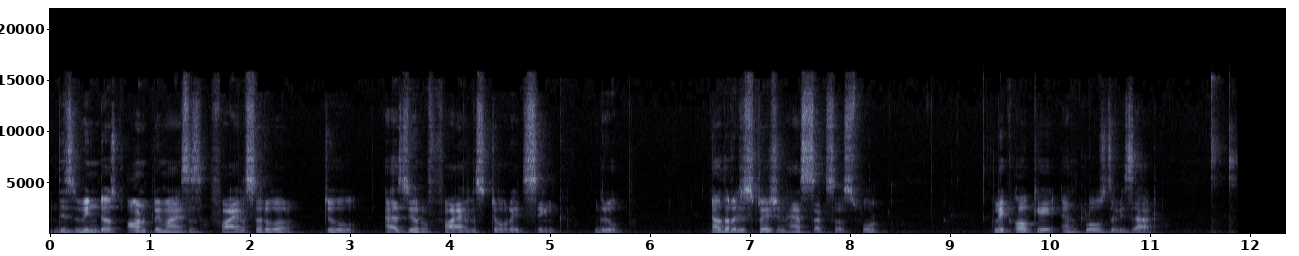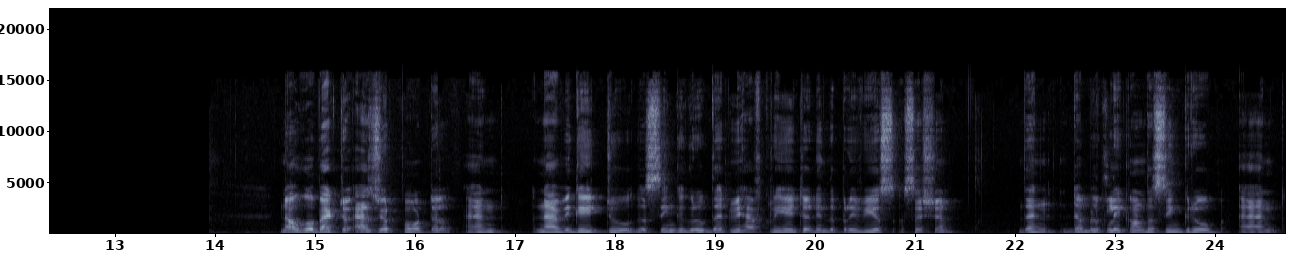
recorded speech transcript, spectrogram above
this windows on premises file server to Azure File Storage Sync group. Now the registration has successful. Click OK and close the wizard. Now go back to Azure portal and navigate to the sync group that we have created in the previous session. Then double click on the sync group and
